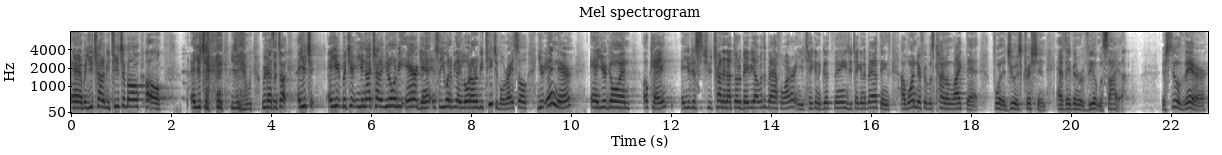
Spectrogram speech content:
and, but you trying to be teachable. Uh-oh. And you, you we've had some talk, and you, and you, but you're, you're not trying to, you don't want to be arrogant, and so you want to be like, Lord, I want to be teachable, right? So you're in there, and you're going, okay, and you're just you're trying to not throw the baby out with the bathwater, and you're taking the good things, you're taking the bad things. I wonder if it was kind of like that for the Jewish Christian as they've been revealed Messiah. They're still there,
